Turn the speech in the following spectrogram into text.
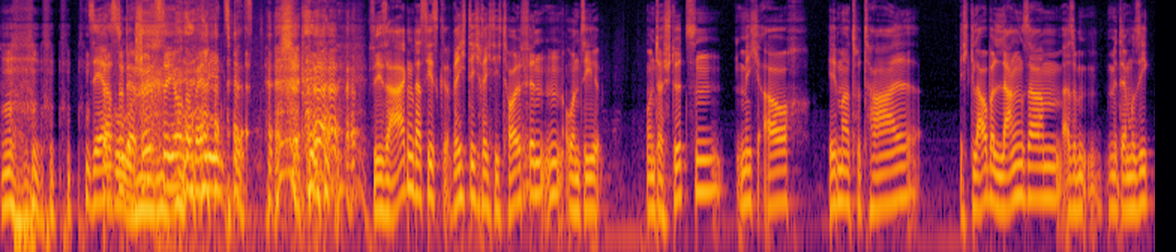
sehr dass gut. du der schönste Junge Berlins bist. sie sagen, dass sie es richtig, richtig toll finden und sie unterstützen mich auch immer total ich glaube langsam, also mit der Musik,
